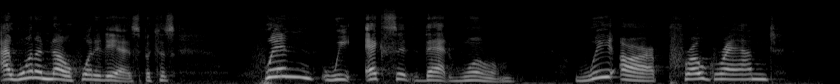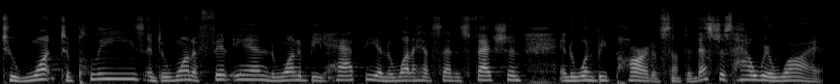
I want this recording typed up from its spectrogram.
I, want to know what it is because when we exit that womb, we are programmed to want to please and to want to fit in and want to be happy and to want to have satisfaction and to want to be part of something. That's just how we're wired.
